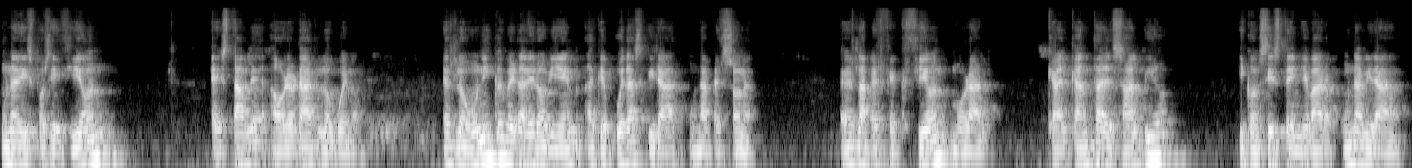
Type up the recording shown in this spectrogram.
una disposición estable a valorar lo bueno, es lo único y verdadero bien al que puede aspirar una persona. Es la perfección moral que alcanza el salvio y consiste en llevar una vida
